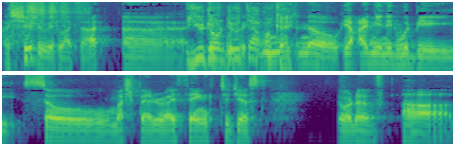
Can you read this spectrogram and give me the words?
I should do it like that. Uh, you don't do it that be, okay? No, yeah. I mean, it would be so much better, I think, to just sort of uh,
